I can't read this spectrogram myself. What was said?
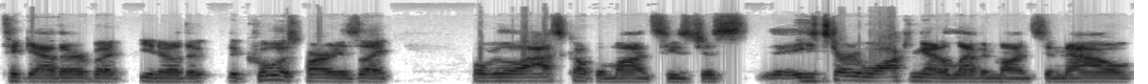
together. But, you know, the, the coolest part is like over the last couple months, he's just, he started walking at 11 months and now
